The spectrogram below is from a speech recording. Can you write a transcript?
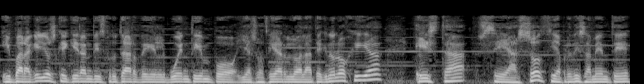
Y para aquellos que quieran disfrutar del buen tiempo y asociarlo a la tecnología, esta se asocia precisamente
